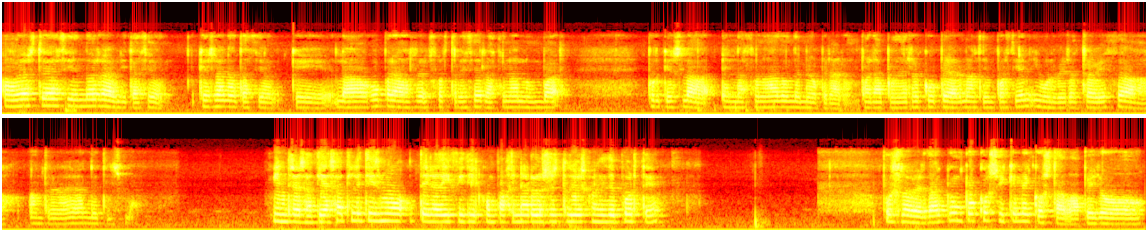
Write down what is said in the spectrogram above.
Ahora estoy haciendo rehabilitación, que es la natación, que la hago para fortalecer la zona lumbar, porque es la, en la zona donde me operaron, para poder recuperarme al 100% y volver otra vez a, a entrenar el atletismo. Mientras hacías atletismo, ¿te era difícil compaginar los estudios con el deporte? Pues la verdad que un poco sí que me costaba, pero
